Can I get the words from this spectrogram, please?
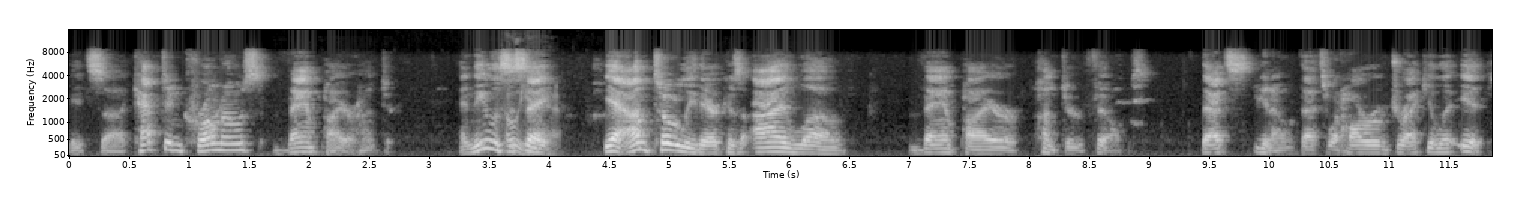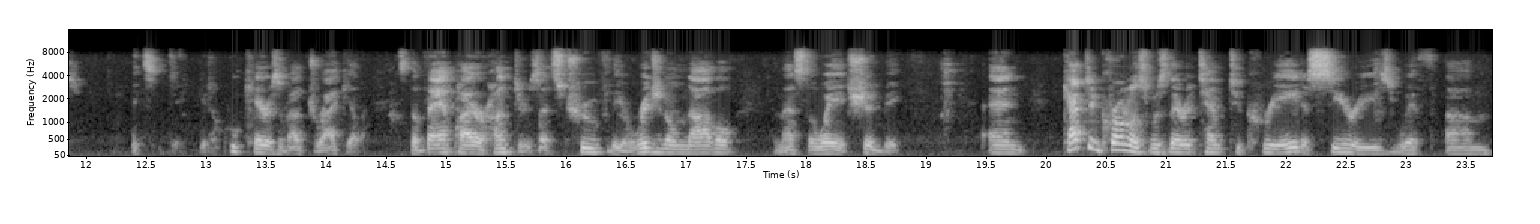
It's uh, Captain Kronos Vampire Hunter. And needless oh, to say, yeah. yeah, I'm totally there because I love vampire hunter films. That's you know that's what horror of Dracula is. It's you know who cares about Dracula? It's the vampire hunters. That's true for the original novel, and that's the way it should be. And Captain Kronos was their attempt to create a series with um,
